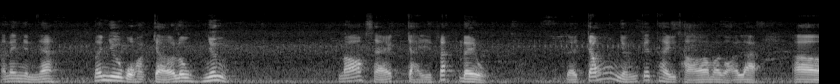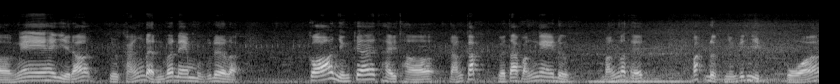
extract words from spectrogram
Anh em nhìn nha. Nó như bộ hạt chợ luôn nhưng nó sẽ chạy rất đều. Để chống những cái thầy thợ mà gọi là uh, nghe hay gì đó được khẳng định với anh em một cái điều là có những cái thầy thợ đẳng cấp người ta vẫn nghe được vẫn có thể bắt được những cái nhịp của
